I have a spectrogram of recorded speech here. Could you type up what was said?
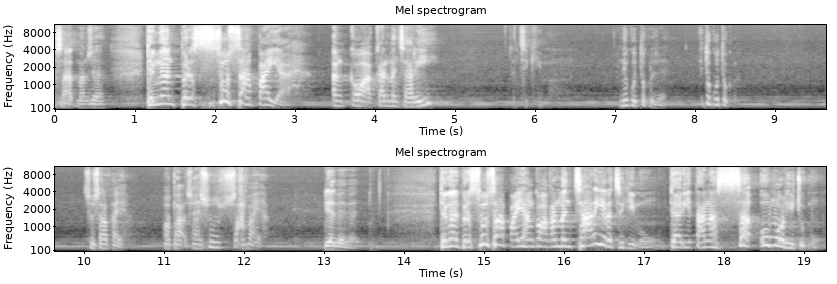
saat manusia. Dengan bersusah payah, engkau akan mencari rezekimu. Ini kutuk loh. Itu kutuk. Susah payah. Bapak saya susah payah Lihat baik-baik. Dengan bersusah payah engkau akan mencari rezekimu dari tanah seumur hidupmu.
